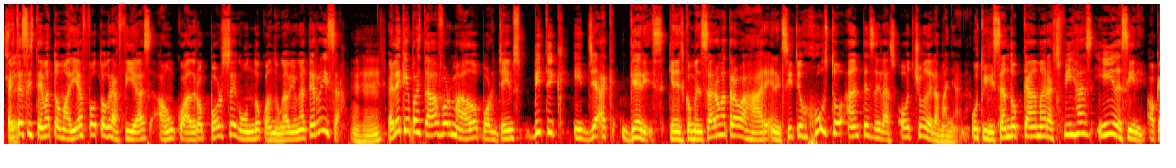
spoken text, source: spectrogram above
Sí. Este sistema tomaría fotografías a un cuadro por segundo cuando un avión aterriza. El equipo estaba formado por James Bittick y Jack Geddes, quienes comenzaron a trabajar en el sitio justo antes de las 8 de la mañana, utilizando cámaras fijas y de cine. Ok,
